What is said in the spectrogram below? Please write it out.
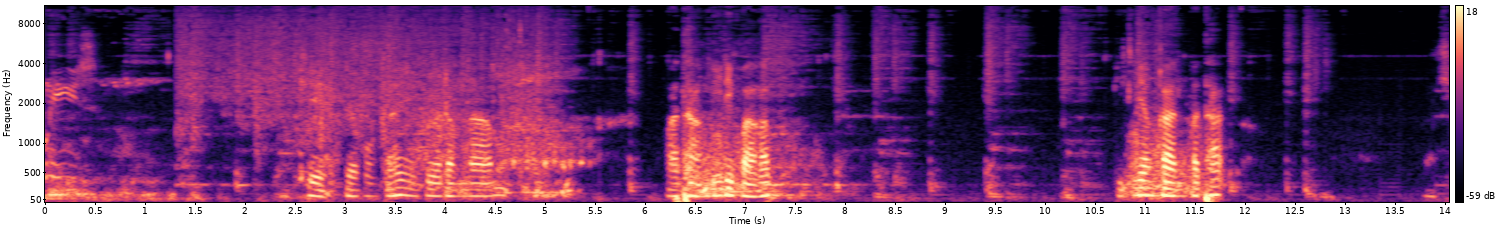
please. โอเค เดี๋ยวผมจะให้เรือดำน้ำมาทางนี้ดีกว่าครับหลีกเลี่ยงการปะทะ โอเค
